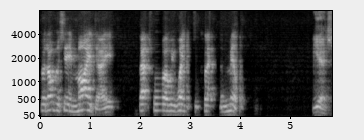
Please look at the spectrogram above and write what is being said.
but obviously in my day, that's where we went to collect the milk. Yes,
